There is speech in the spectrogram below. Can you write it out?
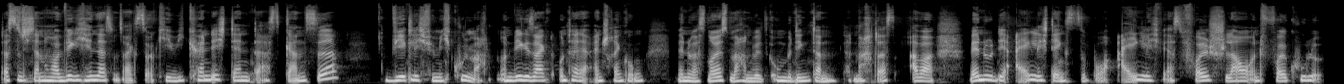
dass du dich dann nochmal wirklich hinsetzt und sagst, so, okay, wie könnte ich denn das Ganze wirklich für mich cool machen. Und wie gesagt, unter der Einschränkung, wenn du was Neues machen willst, unbedingt, dann, dann mach das. Aber wenn du dir eigentlich denkst, so, boah, eigentlich wäre es voll schlau und voll cool,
